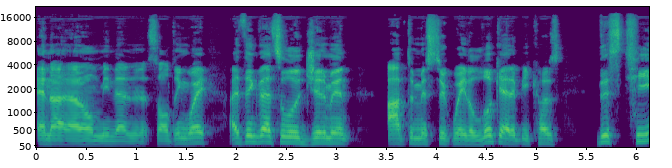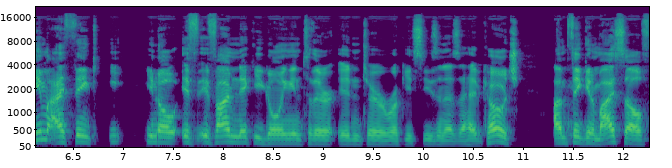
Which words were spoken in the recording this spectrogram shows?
and I, I don't mean that in an insulting way, I think that's a legitimate, optimistic way to look at it because this team, I think, you know, if, if I'm Nicki going into their into rookie season as a head coach, I'm thinking to myself,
